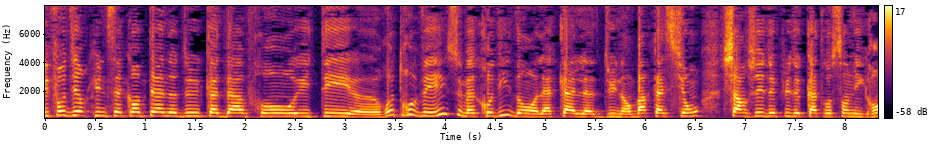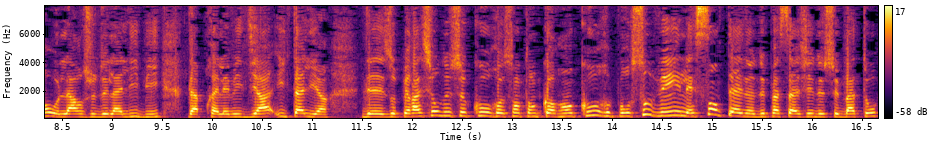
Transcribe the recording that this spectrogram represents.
Il faut dire qu'une cinquantaine de cadavres ont été euh, retrouvés ce mercredi dans la cale d'une embarcation chargée de plus de 400 migrants au large de la Libye, d'après les médias italiens. Des opérations de secours sont encore en cours pour sauver les centaines de passagers de ce bateau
